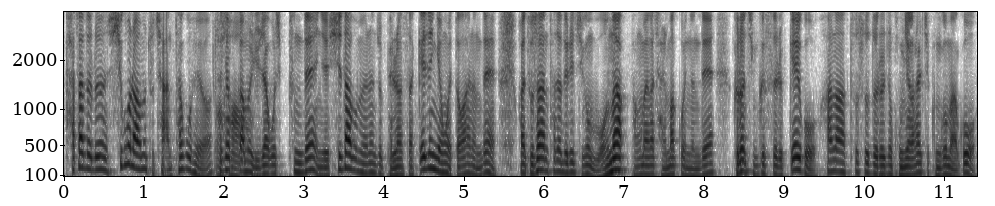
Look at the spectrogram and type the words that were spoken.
타자들은 쉬고 나면 좋지 않다고 해요. 타격감을 아하. 유지하고 싶은데 이제 쉬다 보면은 좀 밸런스가 깨진 경우가 있다고 하는데 두산 타자들이 지금 워낙 방망이가 잘 맞고 있는데 그런 징크스를 깨고 하나 투수들을 좀 공략을 할지 궁금하고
